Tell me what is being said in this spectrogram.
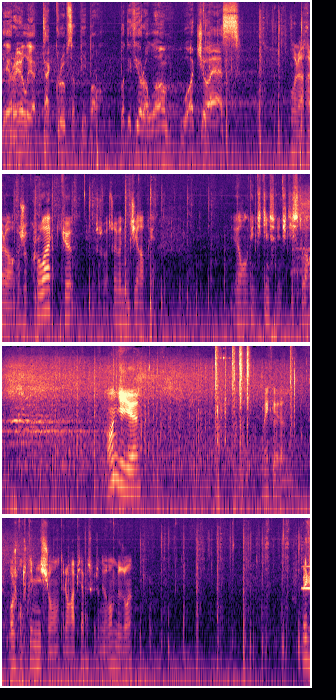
They rarely attack groups of people. But if you're alone, watch your ass. Voilà, alors je crois que. Je crois qu'il va nous le dire après. Il a raconté une petite, une petite histoire. Mon dieu Vous voyez que... Bon, je prends toutes les munitions, hein, tel rapia, parce que j'en ai vraiment besoin. Mais le,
